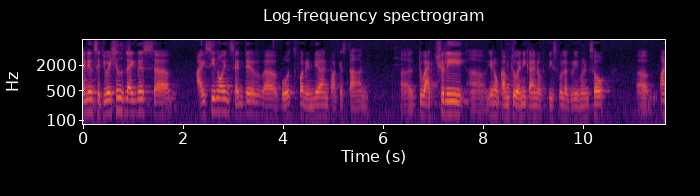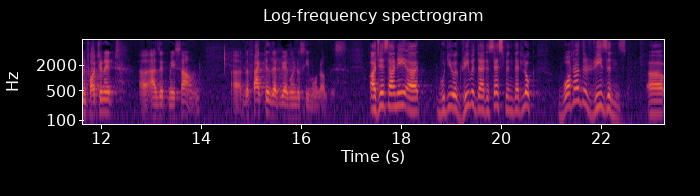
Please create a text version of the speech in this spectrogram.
and in situations like this, I see no incentive both for India and Pakistan uh, to actually, uh, you know, come to any kind of peaceful agreement. So, um, unfortunate uh, as it may sound, uh, the fact is that we are going to see more of this. Ajay Sahni, uh, would you agree with that assessment that, look, what are the reasons uh,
